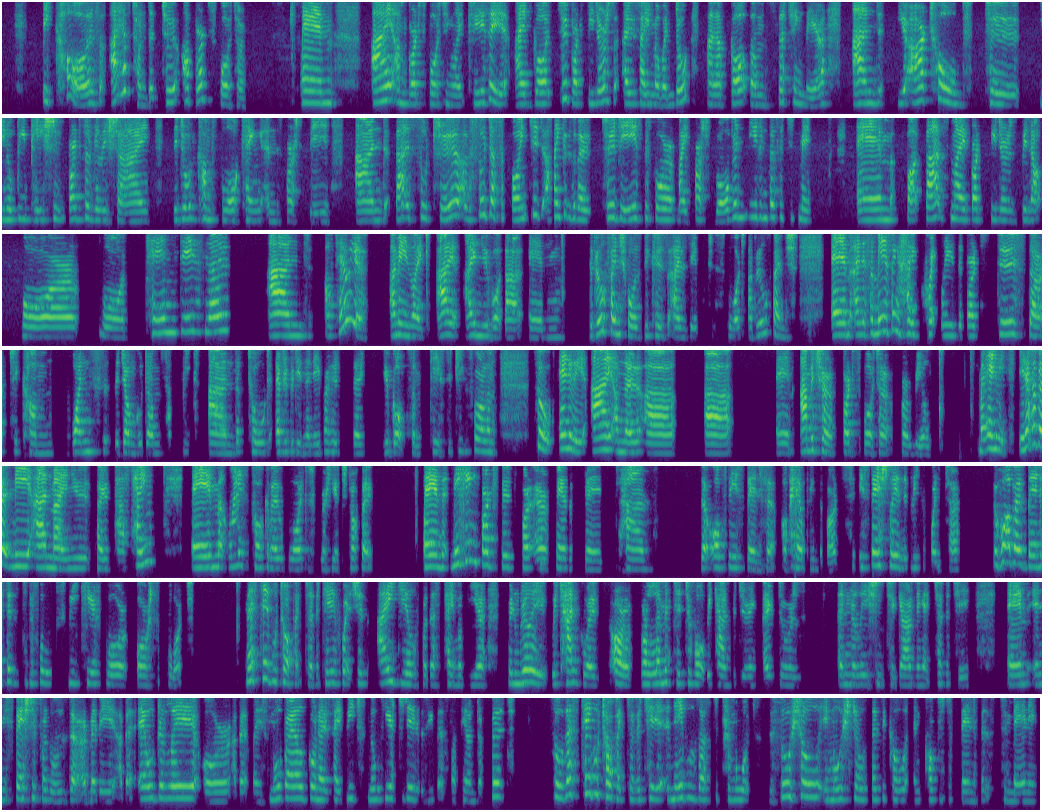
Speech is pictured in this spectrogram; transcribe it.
because I have turned into a bird spotter. Um, I am bird spotting like crazy. I've got two bird feeders outside my window and I've got them sitting there. And you are told to, you know, be patient. Birds are really shy. They don't come flocking in the first day. And that is so true. I was so disappointed. I think it was about two days before my first robin even visited me. Um, but that's my bird feeder's been up for what, 10 days now. And I'll tell you, I mean, like I, I knew what that um, the bullfinch was because I was able to spot a bullfinch. Um, and it's amazing how quickly the birds do start to come once the jungle drums have beat and they've told everybody in the neighbourhood that you've got some tasty treats for them. So anyway, I am now a, a um, amateur bird spotter for real. But anyway, enough about me and my new found pastime. Um, let's talk about what we're here to talk about. Um, making bird food for our feathered friends has the obvious benefit of helping the birds, especially in the bleak of winter. But what about benefits to the folks we care for or support? This tabletop activity, which is ideal for this time of year when really we can't go out or we're limited to what we can be doing outdoors in relation to gardening activity. Um, and especially for those that are maybe a bit elderly or a bit less mobile, going outside, we snow here today, it was a wee bit slippy underfoot. So this tabletop activity enables us to promote the social, emotional, physical and cognitive benefits to many.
